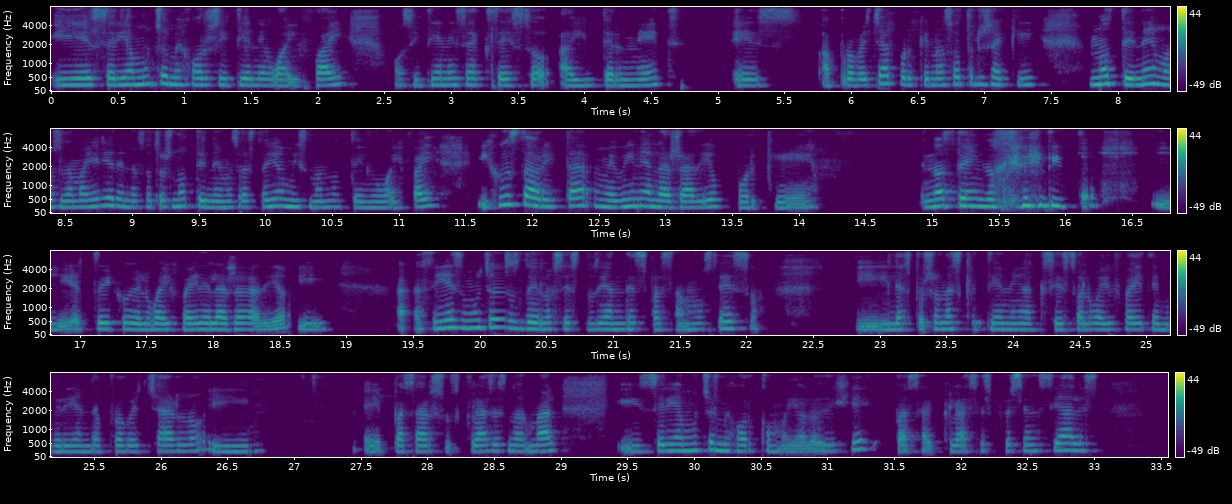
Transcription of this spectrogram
y sería mucho mejor si tiene wifi o si tienes acceso a internet, es aprovechar porque nosotros aquí no tenemos, la mayoría de nosotros no tenemos, hasta yo misma no tengo wifi y justo ahorita me vine a la radio porque no tengo crédito y estoy con el wifi de la radio y así es, muchos de los estudiantes pasamos eso y las personas que tienen acceso al wifi deberían de aprovecharlo y eh, pasar sus clases normal y sería mucho mejor, como ya lo dije, pasar clases presenciales,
